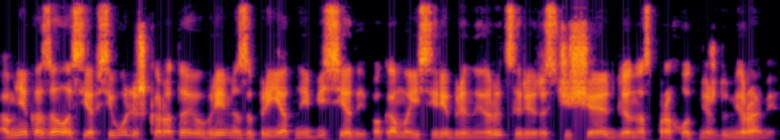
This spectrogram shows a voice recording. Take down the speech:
А мне казалось, я всего лишь коротаю время за приятной беседой, пока мои серебряные рыцари расчищают для нас проход между мирами.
